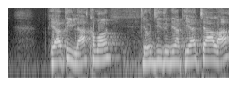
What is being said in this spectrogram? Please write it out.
။ဖျားသိလား come on ယုံကြည်သူများဖျားကြားလား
